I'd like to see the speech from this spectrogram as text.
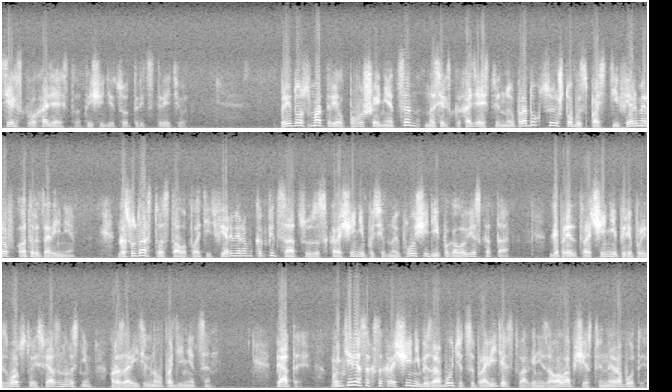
сельского хозяйства 1933 предусмотрел повышение цен на сельскохозяйственную продукцию, чтобы спасти фермеров от разорения. Государство стало платить фермерам компенсацию за сокращение посевной площади и поголовья скота – для предотвращения перепроизводства и связанного с ним разорительного падения цен. Пятое. В интересах сокращения безработицы правительство организовало общественные работы.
